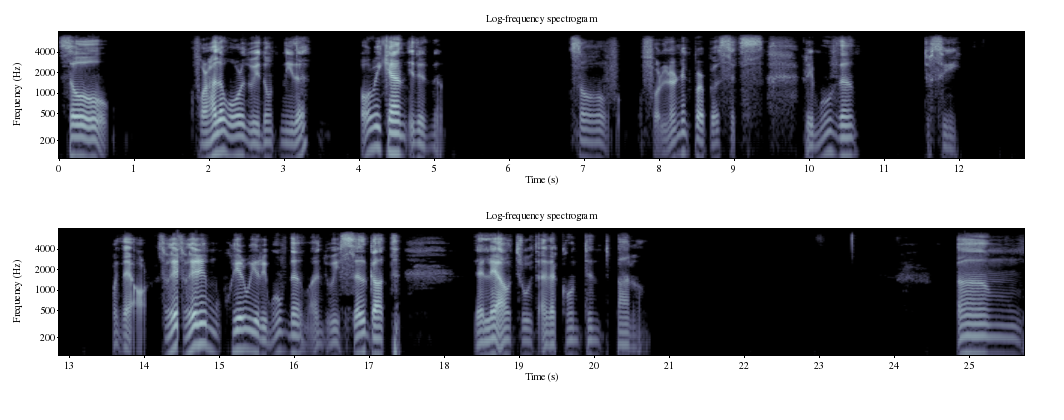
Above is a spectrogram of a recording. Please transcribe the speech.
So for Hello World, we don't need it, or we can edit them. So for learning purpose, let's remove them to see what they are. So here, so here, here we remove them and we still got the layout root and the content panel. Um,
